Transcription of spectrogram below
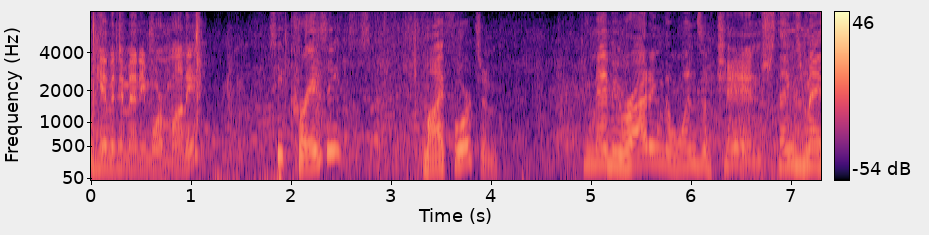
not giving him any more money. Is he crazy? My fortune. You may be riding the winds of change. Things may,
